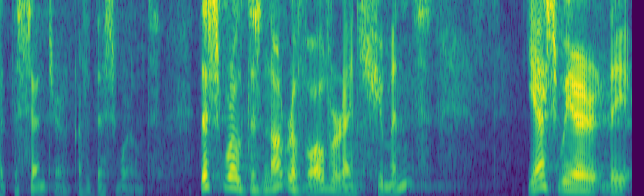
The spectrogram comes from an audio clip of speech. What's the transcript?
at the center of this world. This world does not revolve around humans. Yes, we are the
